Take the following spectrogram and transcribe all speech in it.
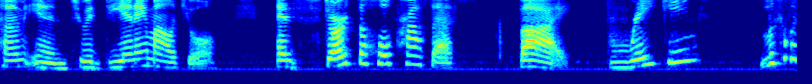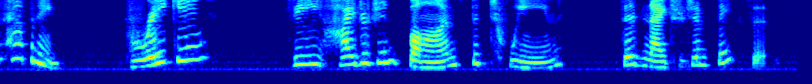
come in to a DNA molecule and start the whole process by breaking, look at what's happening, breaking the hydrogen bonds between the nitrogen bases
